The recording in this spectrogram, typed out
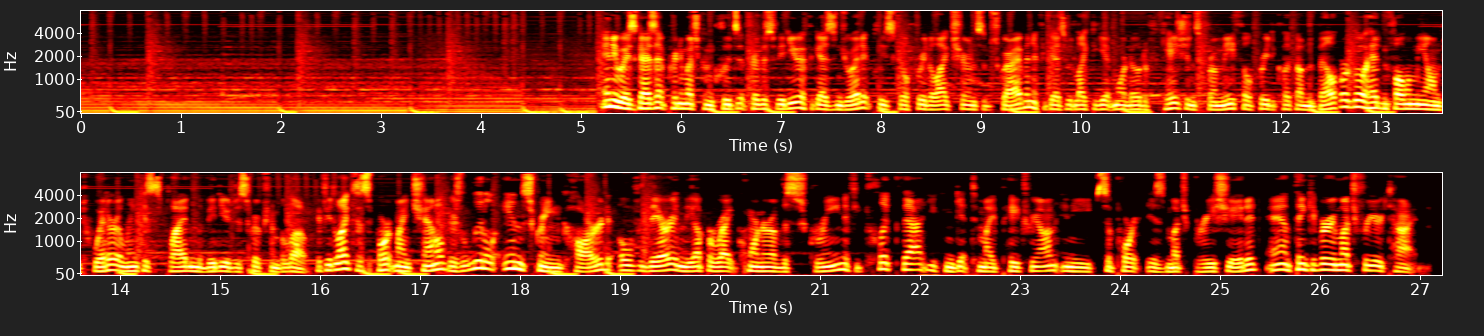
Anyways, guys, that pretty much concludes it for this video. If you guys enjoyed it, please feel free to like, share, and subscribe. And if you guys would like to get more notifications from me, feel free to click on the bell or go ahead and follow me on Twitter. A link is supplied in the video description below. If you'd like to support my channel, there's a little end screen card over there in the upper right corner of the screen. If you click that, you can get to my Patreon. Any support is much appreciated. And thank you very much for your time.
